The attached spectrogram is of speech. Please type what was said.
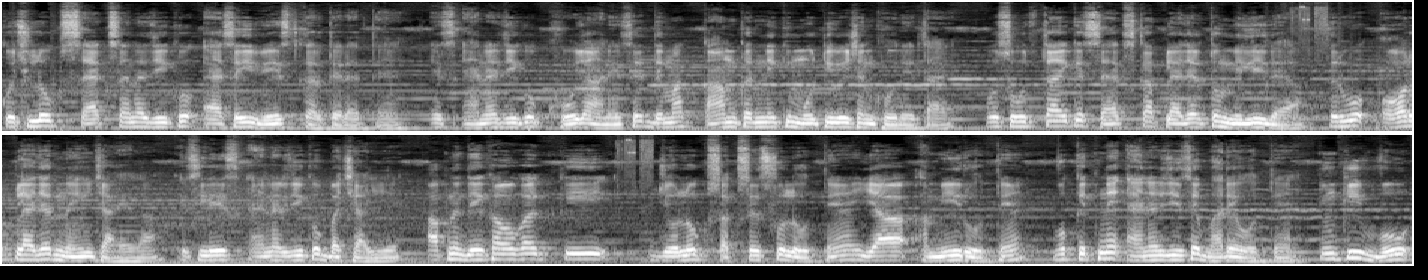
कुछ लोग सेक्स एनर्जी को ऐसे ही वेस्ट करते रहते हैं। इस एनर्जी को खो जाने से दिमाग काम करने की मोटिवेशन खो देता है। वो सोचता है कि सेक्स का प्लेजर तो मिल ही गया, फिर वो और प्लेजर नहीं चाहेगा। इसलिए इस एनर्जी को बचाइए। आपने देखा होगा कि जो लोग सक्सेसफुल होते हैं या अमीर होते हैं, वो कितने एनर्जी से भरे होते हैं, क्योंकि वो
